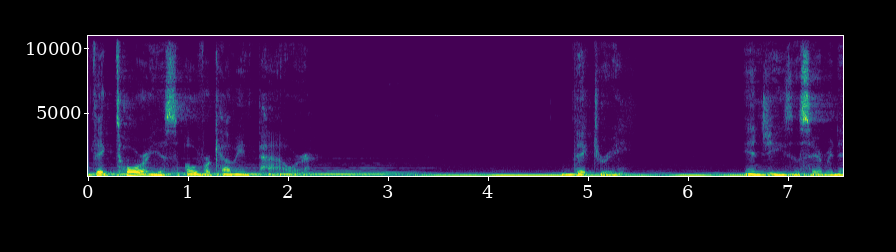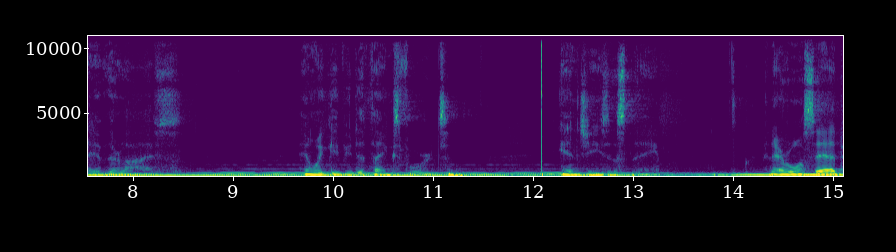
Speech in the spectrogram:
victorious, overcoming power, victory in Jesus every day of their lives. And we give you the thanks for it in Jesus' name. And everyone said,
